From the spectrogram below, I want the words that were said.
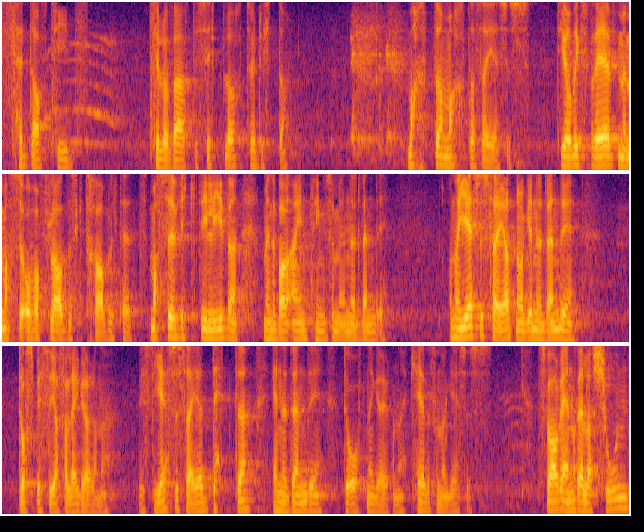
setter av tid til å være disipler, til å lytte. Martha, Martha, sier Jesus. Du gjør deg strev med masse overfladisk travelthet. Masse viktig i livet, men det er bare én ting som er nødvendig. Og Når Jesus sier at noe er nødvendig, da spisser iallfall jeg ørene. Hvis Jesus sier dette er nødvendig, da åpner jeg ørene. Hva er det for noe, Jesus? Svaret er en relasjon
